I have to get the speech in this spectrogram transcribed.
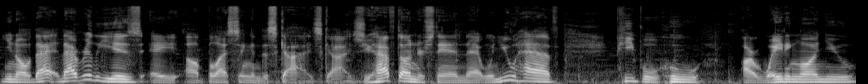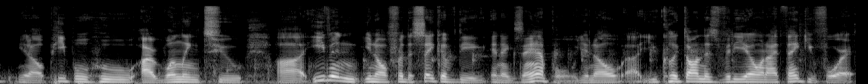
you know that that really is a, a blessing in disguise, guys. You have to understand that when you have people who are waiting on you, you know, people who are willing to, uh, even, you know, for the sake of the an example, you know, uh, you clicked on this video and I thank you for it.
